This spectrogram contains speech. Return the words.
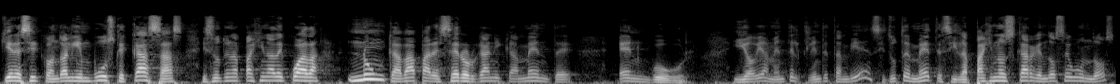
Quiere decir, cuando alguien busque casas y si no tiene una página adecuada, nunca va a aparecer orgánicamente en Google. Y obviamente el cliente también. Si tú te metes y la página no descarga en dos segundos,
